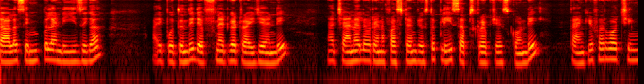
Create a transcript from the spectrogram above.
చాలా సింపుల్ అండ్ ఈజీగా అయిపోతుంది. డెఫినెట్గా ట్రై చేయండి. నా ఛానల్ ఎవరైనా ఫస్ట్ టైం చూస్తే ప్లీజ్ సబ్స్క్రైబ్ చేసుకోండి. Thank you for watching.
